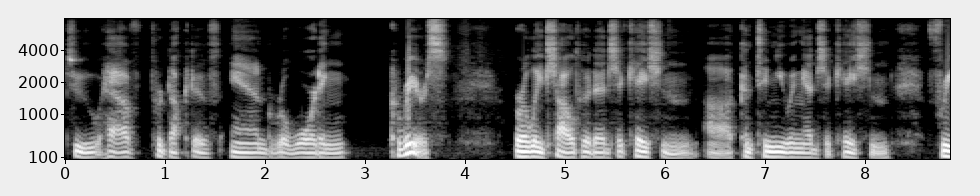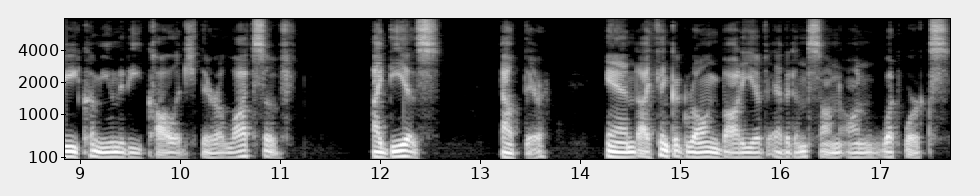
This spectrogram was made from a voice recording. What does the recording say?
to have productive and rewarding careers. Early childhood education, uh, continuing education, free community college. There are lots of ideas out there. And I think a growing body of evidence on, on what works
